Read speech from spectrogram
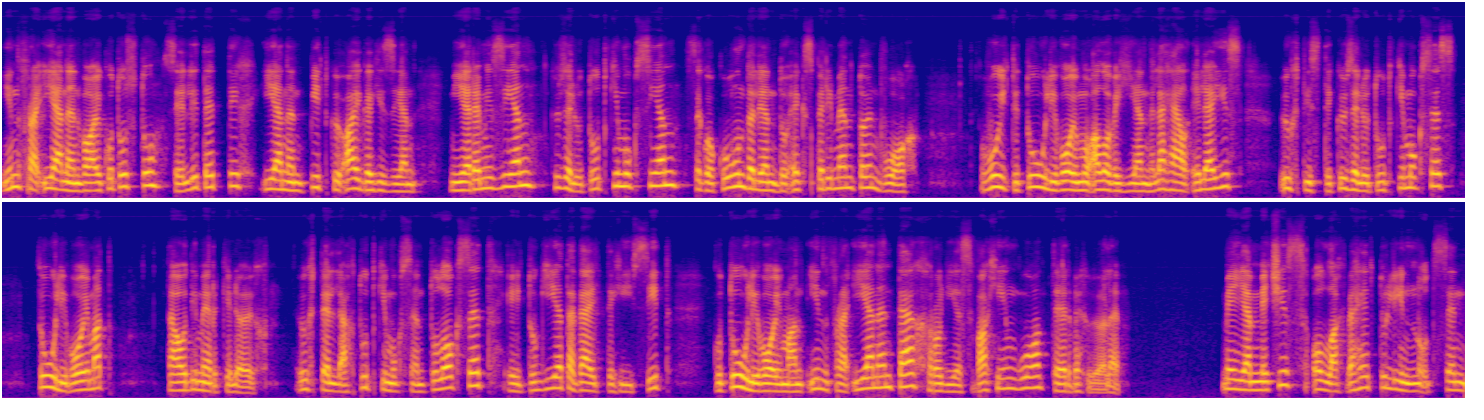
Infraiänen vaikutustu selitettiin iänen pitkyaikaisien mieremisien, kyselytutkimuksien sekä kuuntelendu eksperimentoin vuoh. Vuitti tuulivoimu alovihien lähellä eläjis yhtisti kyselytutkimuksessa tuulivoimat taudimerkilöih. Yhtellä tutkimuksen tulokset ei tugieta väittehi sit, kun tuulivoiman infraiänentää rodies vahingoa tervehyölle. Meidän mechis olla vähetty linnut sen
